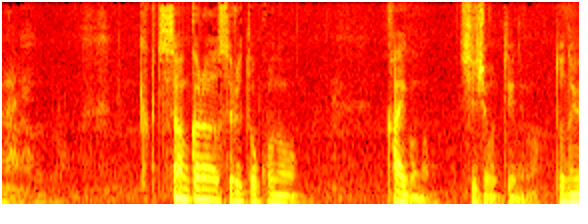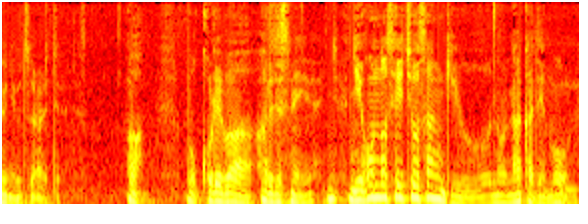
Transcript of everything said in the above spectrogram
はい、菊池さんからするとこの介護の市場っていうのはどのように映られてるんですか？あもうこれはあれですね。日本の成長産業の中でも、うん、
